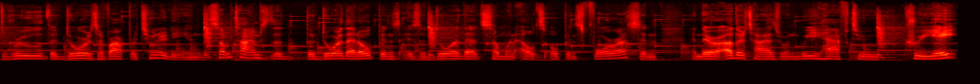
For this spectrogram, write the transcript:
through the doors of opportunity. And sometimes the, the door that opens is a door that someone else opens for us. And, and there are other times when we have to create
